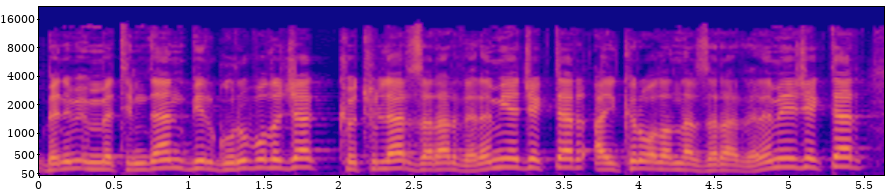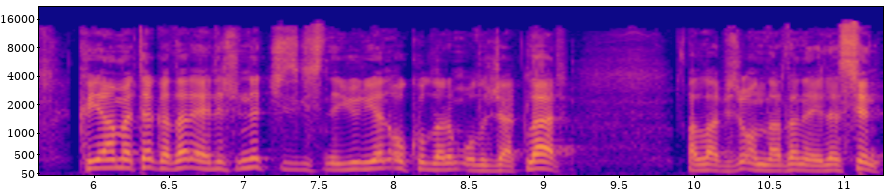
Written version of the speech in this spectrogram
Benim ümmetimden bir grup olacak. Kötüler zarar veremeyecekler. Aykırı olanlar zarar veremeyecekler. Kıyamete kadar ehli sünnet çizgisinde yürüyen okullarım olacaklar. Allah bizi onlardan eylesin.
